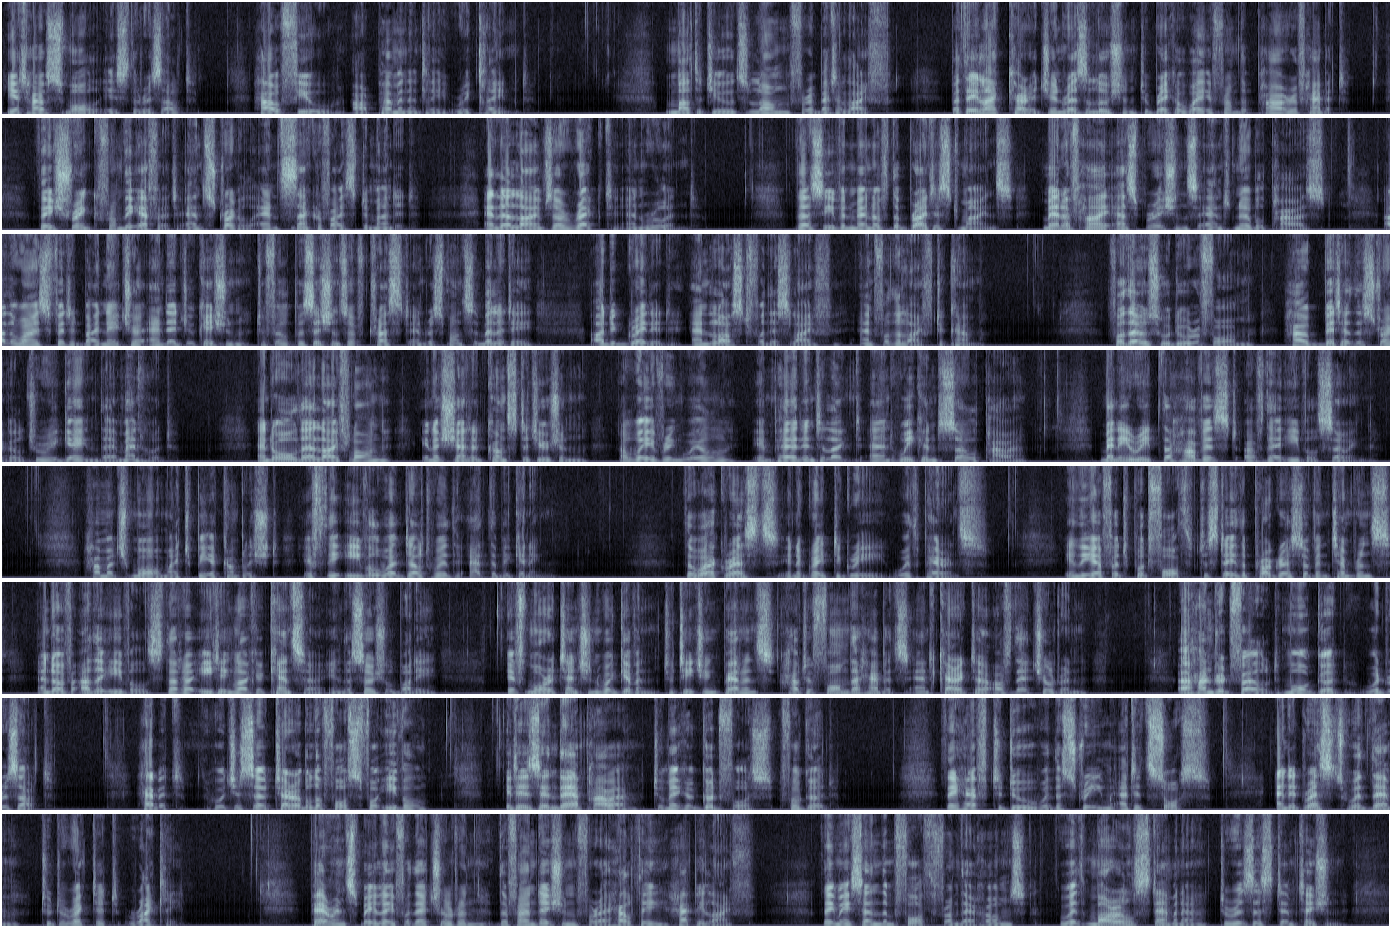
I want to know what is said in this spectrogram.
Yet how small is the result, how few are permanently reclaimed. Multitudes long for a better life, but they lack courage and resolution to break away from the power of habit. They shrink from the effort and struggle and sacrifice demanded and their lives are wrecked and ruined. Thus, even men of the brightest minds, men of high aspirations and noble powers, otherwise fitted by nature and education to fill positions of trust and responsibility, are degraded and lost for this life and for the life to come. For those who do reform, how bitter the struggle to regain their manhood! And all their life long, in a shattered constitution, a wavering will, impaired intellect, and weakened soul power, many reap the harvest of their evil sowing. How much more might be accomplished if the evil were dealt with at the beginning? The work rests, in a great degree, with parents. In the effort put forth to stay the progress of intemperance and of other evils that are eating like a cancer in the social body, if more attention were given to teaching parents how to form the habits and character of their children, a hundredfold more good would result. Habit, which is so terrible a force for evil, it is in their power to make a good force for good. They have to do with the stream at its source, and it rests with them to direct it rightly. Parents may lay for their children the foundation for a healthy, happy life. They may send them forth from their homes with moral stamina to resist temptation,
